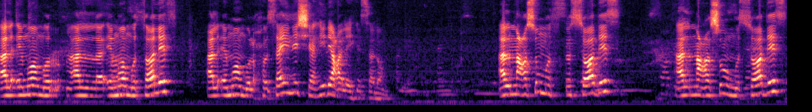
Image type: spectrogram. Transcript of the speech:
الامام الامام الثالث الإمام الحسين الشهيد عليه السلام. المعصوم السادس المعصوم السادس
